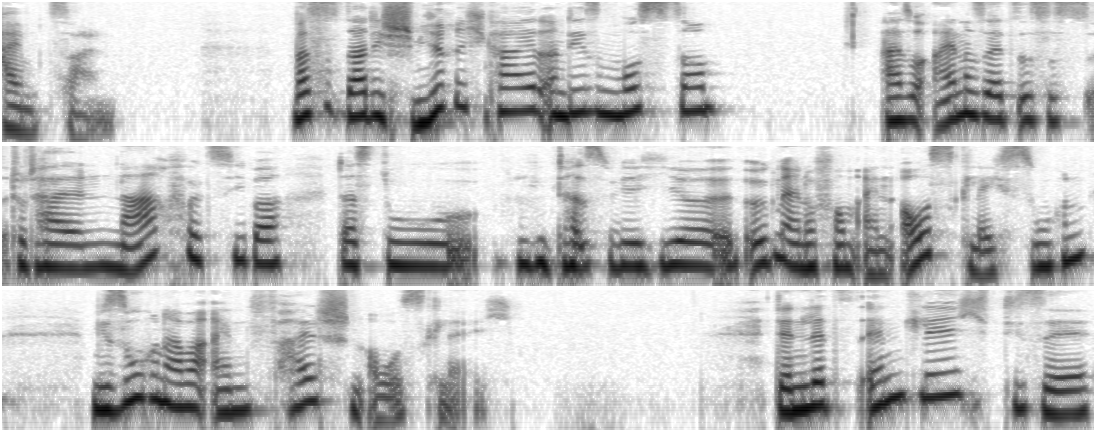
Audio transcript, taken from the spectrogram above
heimzahlen. Was ist da die Schwierigkeit an diesem Muster? Also einerseits ist es total nachvollziehbar, dass du, dass wir hier in irgendeiner Form einen Ausgleich suchen. Wir suchen aber einen falschen Ausgleich. Denn letztendlich diese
